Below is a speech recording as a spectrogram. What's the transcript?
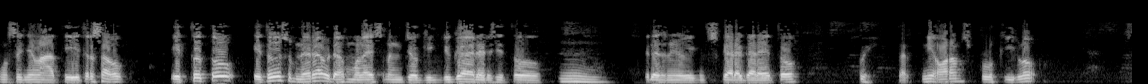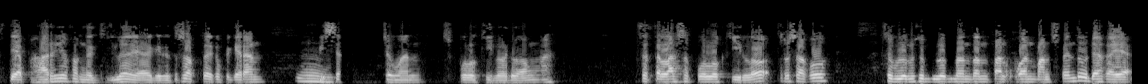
musuhnya mati. Terus aku itu tuh itu sebenarnya udah mulai seneng jogging juga dari situ. Hmm. udah sering jogging gara-gara itu wih ini orang 10 kilo setiap hari apa nggak gila ya gitu terus waktu kepikiran Hmm. bisa cuman 10 kilo doang mah setelah 10 kilo terus aku sebelum sebelum nonton Pan One Punch Man tuh udah kayak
